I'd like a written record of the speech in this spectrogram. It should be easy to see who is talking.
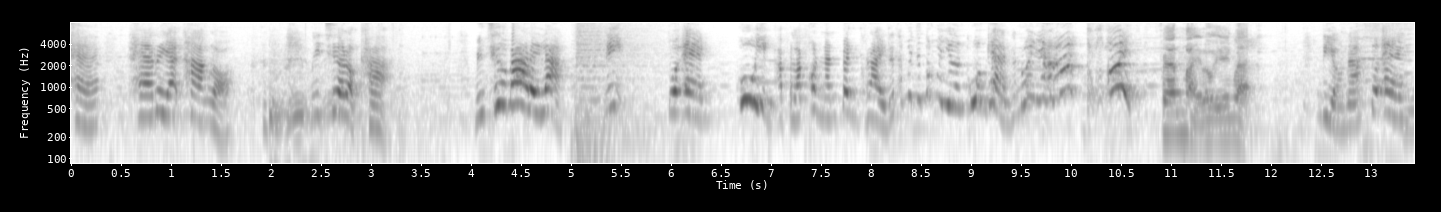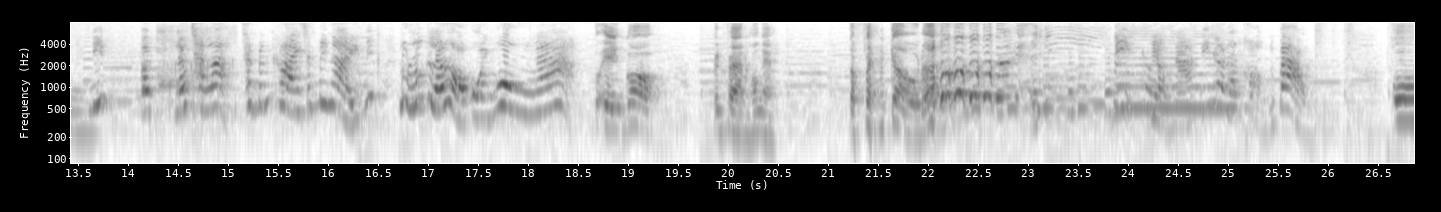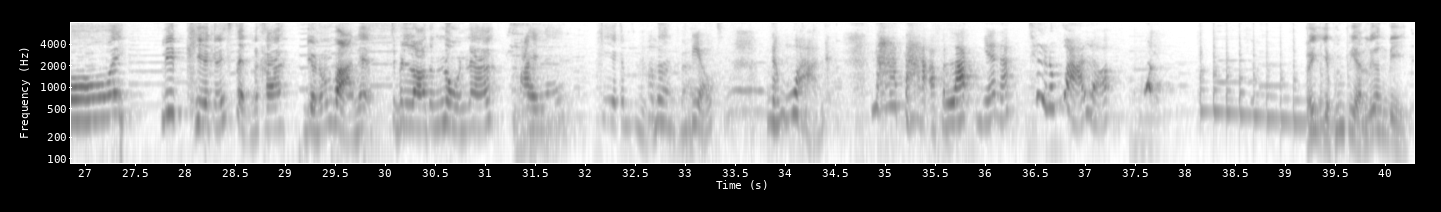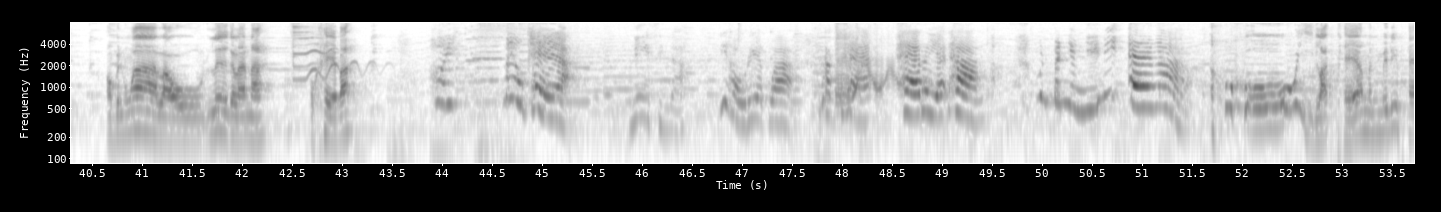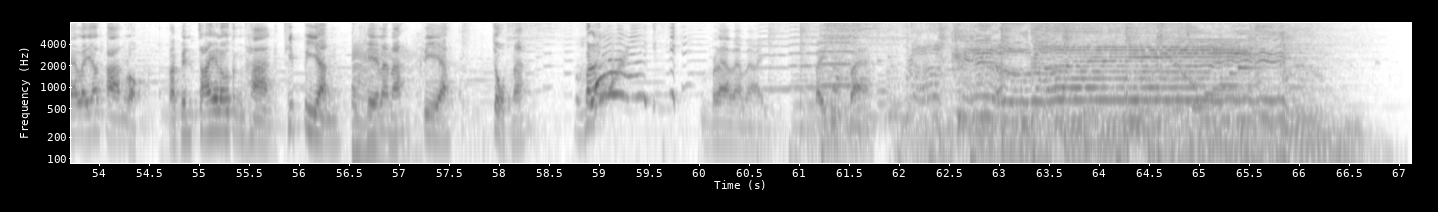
Speaker 1: แท้แท้ระยะทางเหรอ ไม่เชื่อหรอกค่ะ ไม่เชื่อบ้าอะไรล่ะ นี่ ตัวเองผู้หญิงอัปลักษณ์คนนั้นเป็นใคร แล้วทำไมจะต้องมายืนควงแขนกันด้วยเนี่ยฮะ
Speaker 2: แฟนใหม่เราเองแหละ
Speaker 1: เดี๋ยวนะ ตัวเองนี่เออแล้วฉันล่ะ ฉันเป็นใคร ฉันไปไหน นี่เราเลิกกันแล้วเหรอ โอ้ยงงอะ
Speaker 2: ตัวเองก็เป็นแฟนเขาไง แต่แฟนเก่านะ
Speaker 1: นี่ เดี๋ยวนะ นี่เธอโดนของหรือเปล่า
Speaker 3: โอ้ยรีบเค ลียร์กันให้เสร็จนะคะ เดี๋ยวน้ำหวานเนี่ยจะไปรอตรงโน้นนะ ไปแล้วเคลียร์กันอยู่นานไป
Speaker 1: เดี๋ยว น้ำหวาน หน้าตาอัปลักษณ์เนี้ยนะ ชื่อน้ำหวานเหรอ
Speaker 2: เฮ้ยอย่าเพิ่งเปลี่ยนเรื่องดิ เอาเป็นว่าเราเลิกกันแล้วนะ โอเคปะ
Speaker 1: ไม่โอเคอะ นี่สินะ ที่เขาเรียกว่ารักแท้แท้ระยะทาง มันเป็นอย่างนี้นี่เองอะ
Speaker 2: โอ้โหรักแท้มันไม่ได้แพ้ระยะทางหรอก แต่เป็นใจเราต่างหากที่เปลี่ยน โอเคแล้วนะเคลียร์ จบนะบลาบลาบลาไปดีแฟ
Speaker 4: รักคืออะไร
